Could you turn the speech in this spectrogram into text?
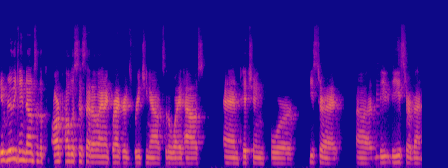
it really came down to the our publicist at Atlantic Records reaching out to the White House and pitching for Easter egg, uh, the, the Easter event.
